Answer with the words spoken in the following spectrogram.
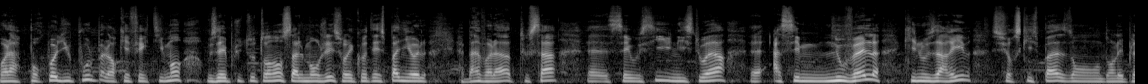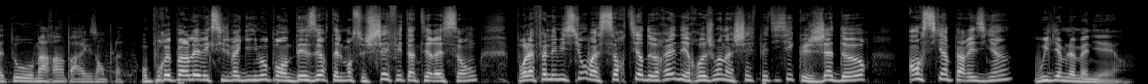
Voilà, pourquoi du poulpe alors qu'effectivement vous avez plutôt tendance à le manger sur les côtes espagnoles Eh ben voilà, tout ça, euh, c'est aussi une histoire euh, assez nouvelle qui nous arrive sur ce qui se passe dans, les plateaux marins par exemple. On pourrait parler avec Sylvain Guillemot pendant des heures tellement ce chef est intéressant. Pour la fin de l'émission, on va sortir de Rennes et rejoindre un chef pâtissier que j'adore, ancien parisien, William Lamanière.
